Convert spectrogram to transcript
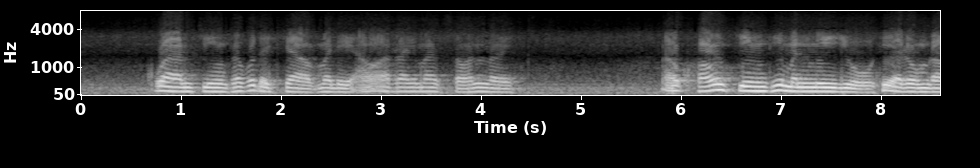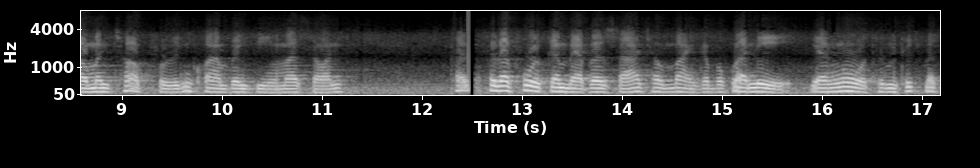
ำความจริงพระพุทธเจ้าไม่ได้เอาอะไรมาสอนเลย เอาของจริงที่มันมีอยู่ที่อารมณ์เรามันชอบฝืนความเป็นจริงมาสอน ถ้าถ้าพูดกันแบบภาษาชาวบ้านก็บอกว่านี่ อย่างโง่ทึมทึกนัก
